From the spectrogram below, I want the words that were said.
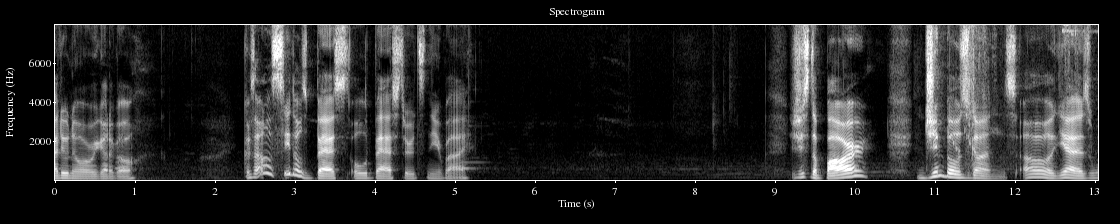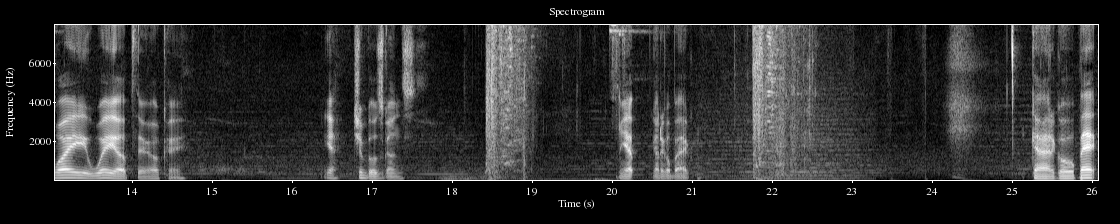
I do know where we gotta go. Because I don't see those best old bastards nearby. It's just the bar? Jimbo's guns. Oh, yeah, it's way, way up there. Okay. Yeah, Jimbo's guns. Yep, gotta go back. Gotta go back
